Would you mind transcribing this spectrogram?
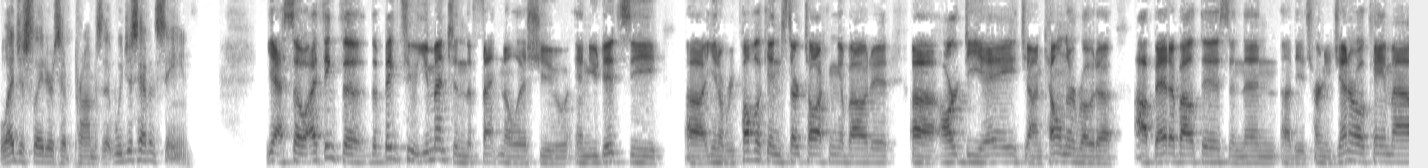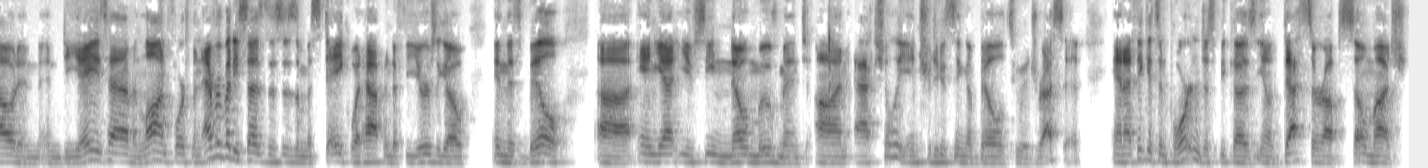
legislators have promised that we just haven't seen. Yeah, so I think the the big two you mentioned the fentanyl issue, and you did see uh, you know, Republicans start talking about it. Uh, RDA, John Kellner wrote a op-ed about this, and then uh, the Attorney General came out, and, and DAs have, and law enforcement. Everybody says this is a mistake. What happened a few years ago in this bill, uh, and yet you've seen no movement on actually introducing a bill to address it. And I think it's important just because you know deaths are up so much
